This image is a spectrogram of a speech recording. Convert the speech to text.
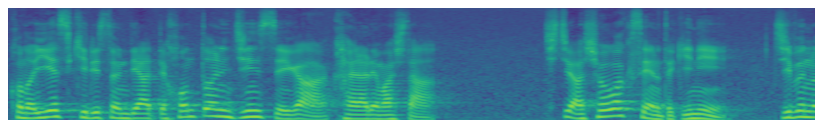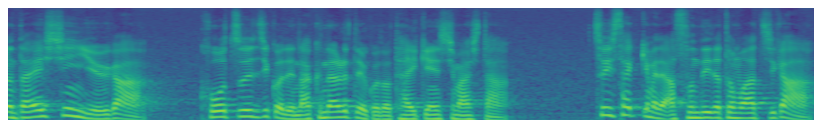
このイエス・キリストに出会って本当に人生が変えられました。父は小学生の時に自分の大親友が交通事故で亡くなるということを体験しました。ついさっきまで遊んでいた友達が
